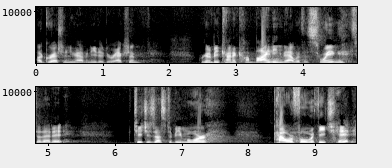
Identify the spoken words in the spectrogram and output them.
aggression you have in either direction. We're going to be kind of combining that with a swing so that it teaches us to be more powerful with each hit,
